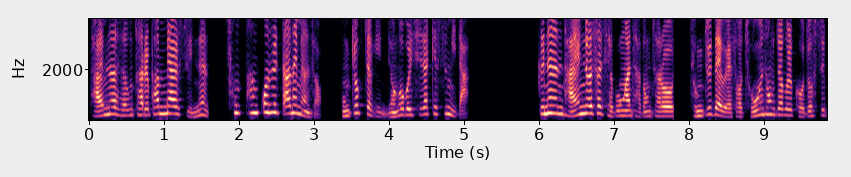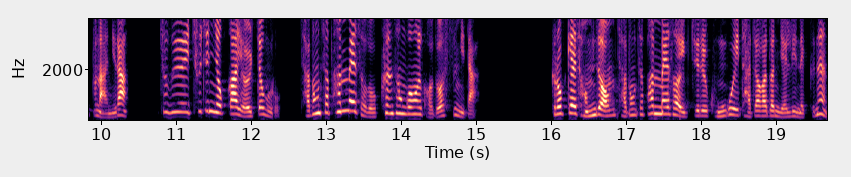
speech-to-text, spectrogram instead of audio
다임러 자동차를 판매할 수 있는 총 판권을 따내면서 본격적인 영업을 시작했습니다. 그는 다임러에서 제공한 자동차로 경주대회에서 좋은 성적을 거두었을 뿐 아니라 특유의 추진력과 열정으로 자동차 판매에서도 큰 성공을 거두었습니다. 그렇게 점점 자동차 판매에서 입지를 공고히 다져가던 옐리네크는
